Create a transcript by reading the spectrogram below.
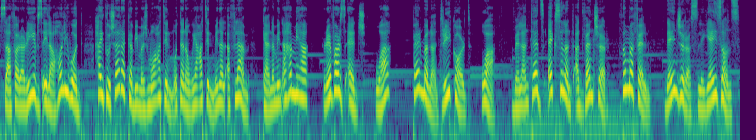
سافر ريفز إلى هوليوود حيث شارك بمجموعة متنوعة من الأفلام كان من أهمها River's Edge و Permanent Record و Ted's Excellent Adventure ثم فيلم Dangerous Liaisons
